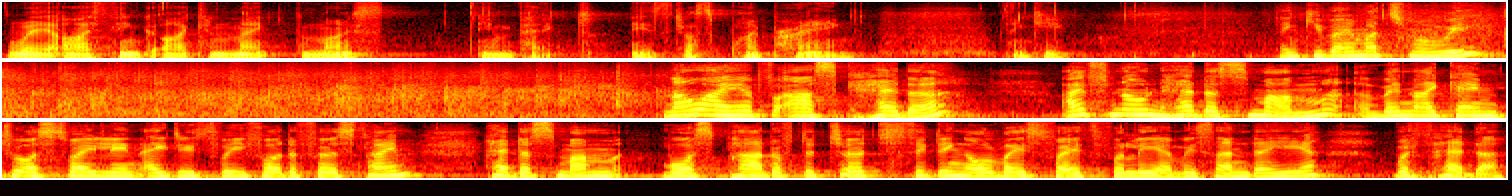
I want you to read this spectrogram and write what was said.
where I think I can make the most impact, is just by praying. Thank you. Thank you very much, Marie. Now I have asked Heather I've known Heather's mum when I came to Australia in 83 for the first time. Heather's mum was part of the church, sitting always faithfully every Sunday here with Heather.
